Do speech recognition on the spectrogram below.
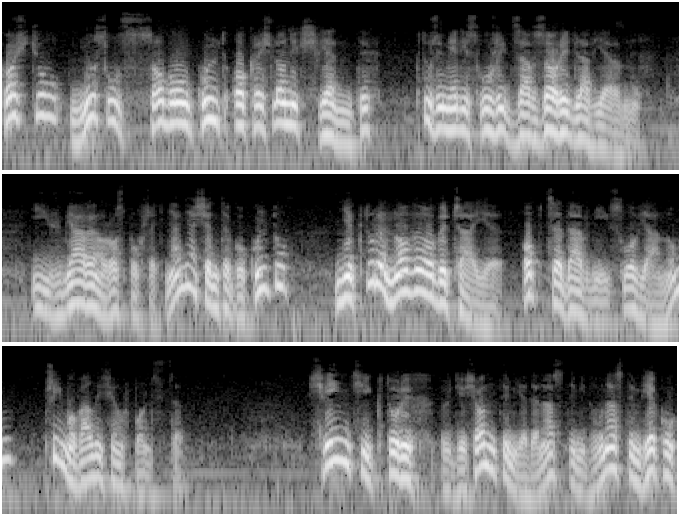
Kościół niósł z sobą kult określonych świętych, którzy mieli służyć za wzory dla wiernych. I w miarę rozpowszechniania się tego kultu niektóre nowe obyczaje, obce dawniej Słowianom, przyjmowały się w Polsce. Święci, których w X, XI i XII wieku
